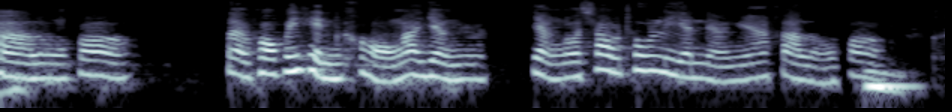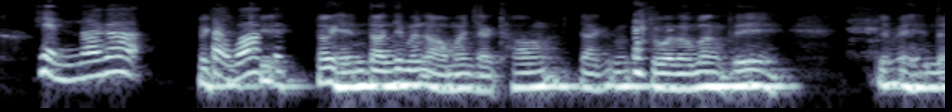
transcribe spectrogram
ค่ะหลวงพ่อแต่พอไปเห็นของอะอย่างอย่างเราเช่าทุเรียนอย่างเงี้ยค่ะหลวงพ่อเห็นแล้วก็ แต่ว่าต้องเห็นตอนที่มันออกมาจากท้องจากตัวเราบ้างพี่จะไม่เห็นแต่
